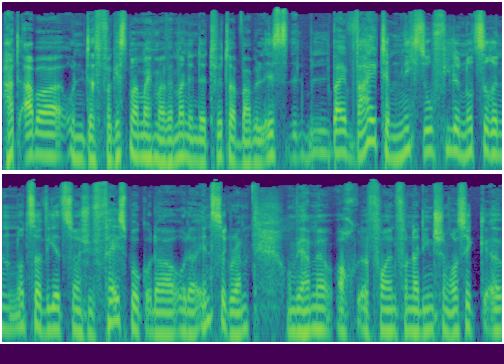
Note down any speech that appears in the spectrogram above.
hat aber, und das vergisst man manchmal, wenn man in der Twitter-Bubble ist, bei weitem nicht so viele Nutzerinnen und Nutzer wie jetzt zum Beispiel Facebook oder, oder Instagram. Und wir haben ja auch äh, vorhin von Nadine Schimrossig äh,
